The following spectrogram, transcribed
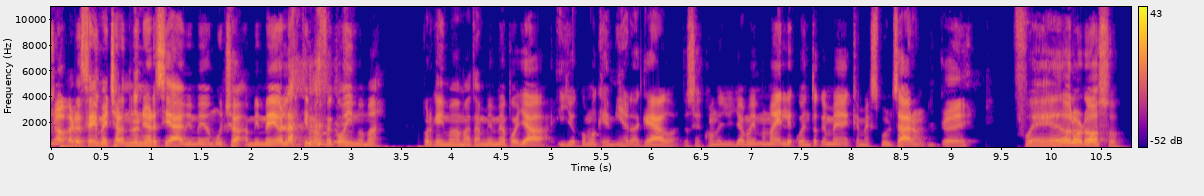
No, pero sí, me echaron de la universidad. A mí me dio mucho, a mí me dio lástima fue con mi mamá. Porque mi mamá también me apoyaba. Y yo como que, mierda, ¿qué hago? Entonces, cuando yo llamo a mi mamá y le cuento que me, que me expulsaron, fue doloroso.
